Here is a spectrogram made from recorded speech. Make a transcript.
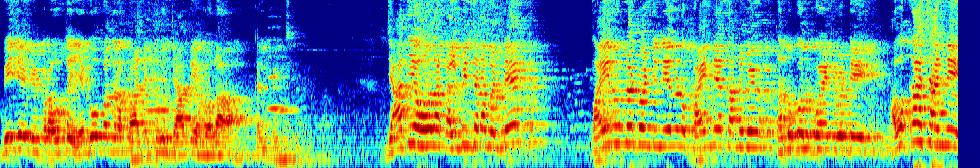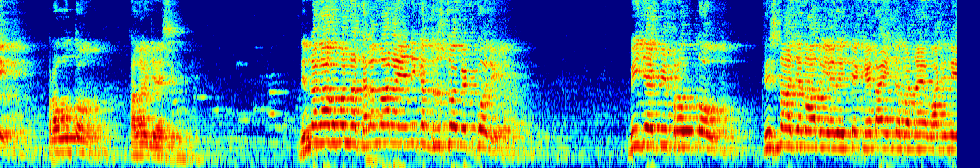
బీజేపీ ప్రభుత్వం ఎగువభద్ర ప్రాజెక్టుకు జాతీయ హోదా కల్పించింది. జాతీయ హోదా కల్పించడం అంటే పైన ఉన్నటువంటి నీళ్ళను పైనే తన్ను తన్నుకొని పోయేటువంటి అవకాశాన్ని ప్రభుత్వం కలగజేసింది. నిన్నగా మొన్న తెలంగాణ ఎన్నికలు దృష్టిలో పెట్టుకొని బీజేపీ ప్రభుత్వం కృష్ణా జనాలు ఏదైతే కేటాయించబడినాయో వాటిని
